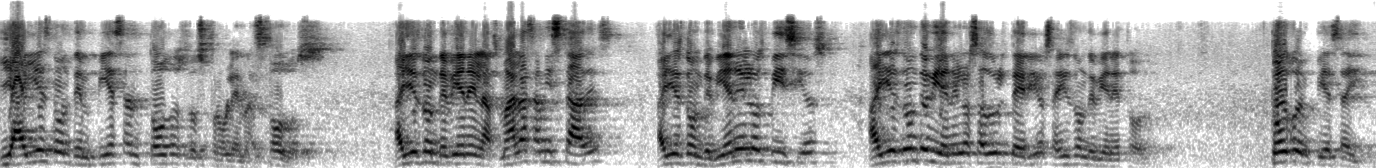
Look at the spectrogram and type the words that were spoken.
Y ahí es donde empiezan todos los problemas, todos. Ahí es donde vienen las malas amistades, ahí es donde vienen los vicios, Ahí es donde vienen los adulterios, ahí es donde viene todo. Todo empieza ahí.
